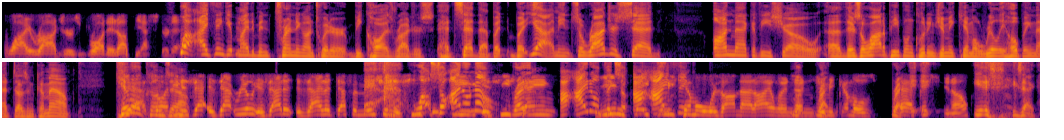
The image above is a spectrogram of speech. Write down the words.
why Rodgers brought it up yesterday. Well, I think it might have been trending on Twitter because Rodgers had said that. But but yeah, I mean, so Rodgers said on McAfee's show, uh, there's a lot of people, including Jimmy Kimmel, really hoping that doesn't come out. Kimmel yeah, comes so, I mean, out. Is that is that really is that a, is that a defamation? Is he, Well, so I don't know, Is he right? saying I, I don't he think so. I, I Jimmy think Kimmel was on that island Look, and Jimmy right. Kimmel's Right. ex, you know. Exactly.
